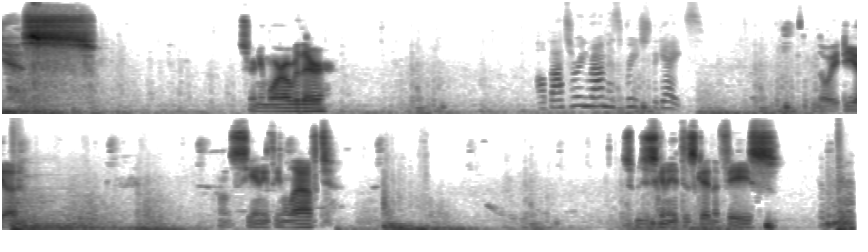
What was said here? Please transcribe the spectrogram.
Yes. Is there any more over there? Our battering ram has breached the gates. No idea. I don't see anything left. So I'm just gonna hit this guy in the face. The middle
